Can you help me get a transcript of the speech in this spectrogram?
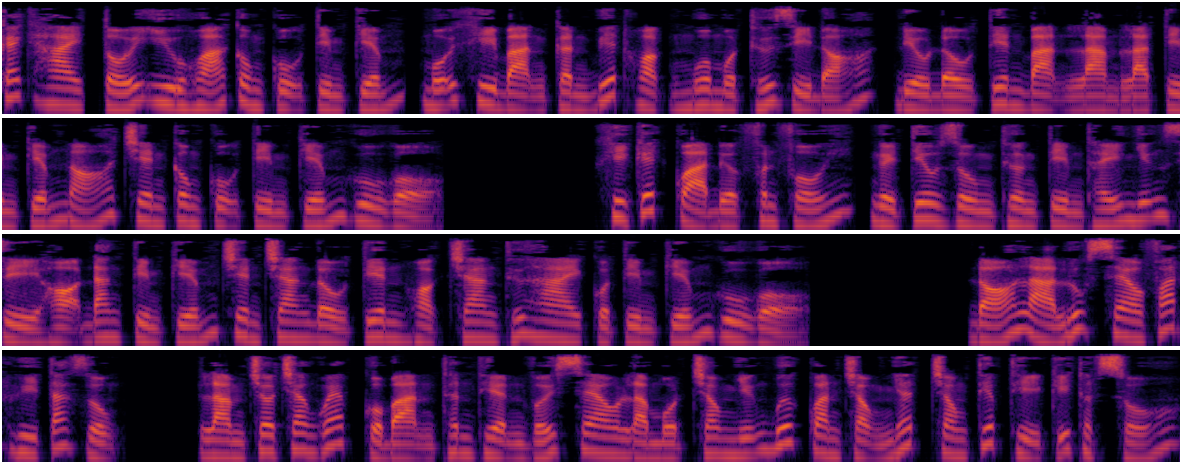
Cách 2, tối ưu hóa công cụ tìm kiếm, mỗi khi bạn cần biết hoặc mua một thứ gì đó, điều đầu tiên bạn làm là tìm kiếm nó trên công cụ tìm kiếm Google. Khi kết quả được phân phối, người tiêu dùng thường tìm thấy những gì họ đang tìm kiếm trên trang đầu tiên hoặc trang thứ hai của tìm kiếm Google. Đó là lúc SEO phát huy tác dụng. Làm cho trang web của bạn thân thiện với SEO là một trong những bước quan trọng nhất trong tiếp thị kỹ thuật số.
